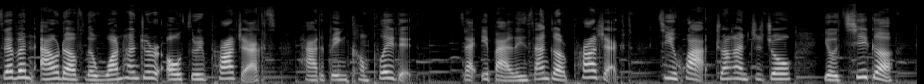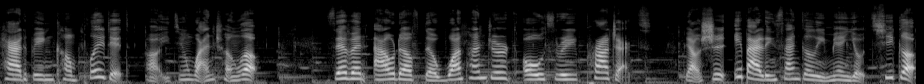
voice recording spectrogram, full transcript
，seven out of the one hundred o three projects。had been completed，在一百零三个 project 计划专案之中，有七个 had been completed 啊，已经完成了。Seven out of the one hundred o three projects 表示一百零三个里面有七个，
